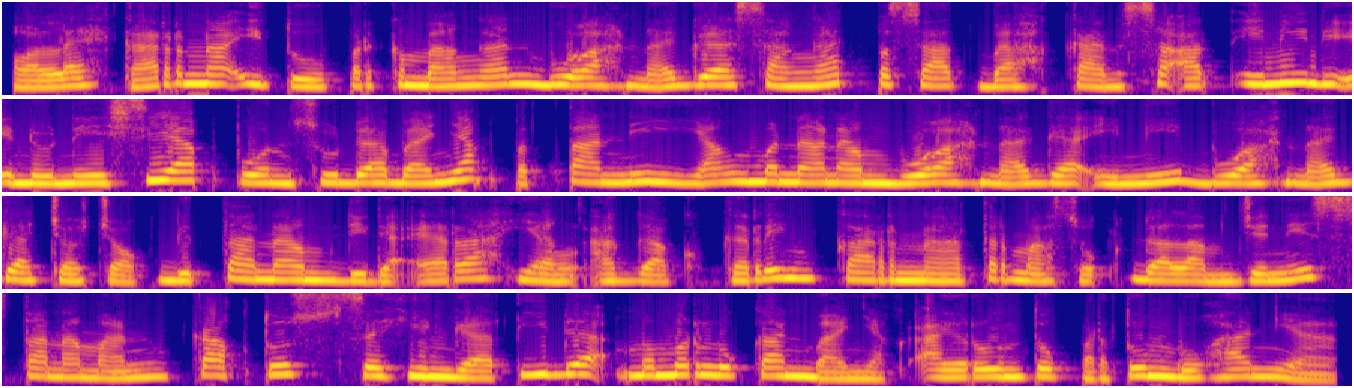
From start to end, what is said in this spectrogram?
Oleh karena itu perkembangan buah naga sangat pesat bahkan saat ini di Indonesia pun sudah banyak petani yang menanam buah naga ini buah naga cocok ditanam di daerah yang agak kering karena termasuk dalam jenis tanaman kaktus sehingga tidak memerlukan banyak air untuk pertumbuhannya.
